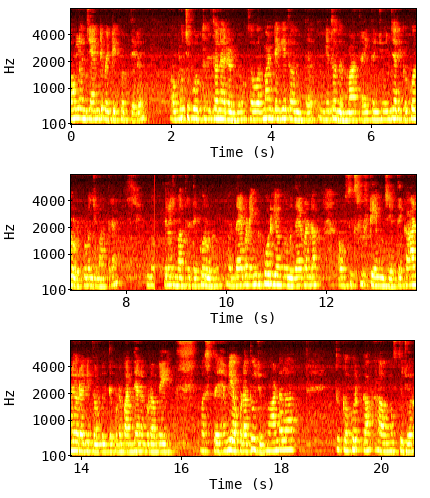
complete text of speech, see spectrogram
ಅವಲೊಂಜಿ ಆ್ಯಂಟಿಬಯೋಟಿಕ್ ಮುಚ್ಚು ಮುಚ್ಚಿ ಕೊಡ್ತದೆ ತೊನೆರುಂಡು ಸೊ ಒರ್ಮಂಟೆಗೆ ತೊಂದು ಗೆತೊಂದು ಮಾತ್ರ. ಐತಂಜಿ ಒಂಜಾರಿಕ ಕೊರೋಡು ಕೊಡೊಂಜಿ ಮಾತ್ರೆ. ಇರೊಂಜಿ ಮಾತ್ರೆ ತೆಕ್ ಕೊರೋಡು. ದಯಪಂಡ ಹೆಂಗೆ ಕೋಡಿಗೆ ಒಂದು ದಯಪಂಡ, ಅವು ಸಿಕ್ಸ್ ಫಿಫ್ಟಿ ಎಂ ಜಿ ಅತ್ತೆ. ಕಾಂಡೆ ಹೊರಗೆ ತೊಂಡು ಇತ್ತೆ ಕೂಡ, ಮಧ್ಯಾಹ್ನ ಕೂಡ ಬೇ ಮಸ್ತ್ ಹೆವಿ ಕೂಡ ತೂಜು. ಆಂಡಲ ತುಕ್ಕ ಕುರ್ಕ ಮಸ್ತ್ ಜ್ವರ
